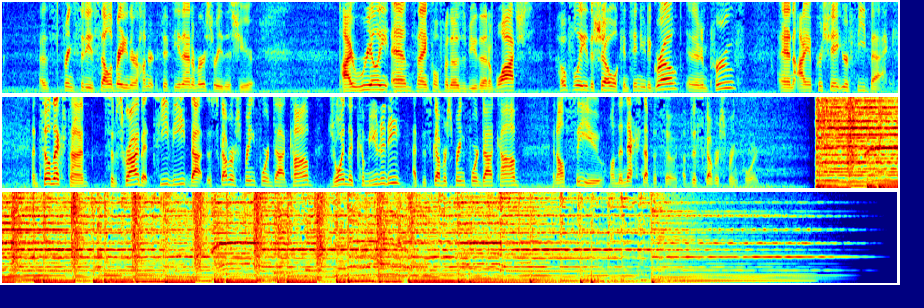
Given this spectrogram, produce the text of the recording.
as Spring City is celebrating their 150th anniversary this year. I really am thankful for those of you that have watched. Hopefully, the show will continue to grow and improve, and I appreciate your feedback. Until next time, subscribe at tv.discoverspringford.com, join the community at discoverspringford.com, and I'll see you on the next episode of Discover Springford.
